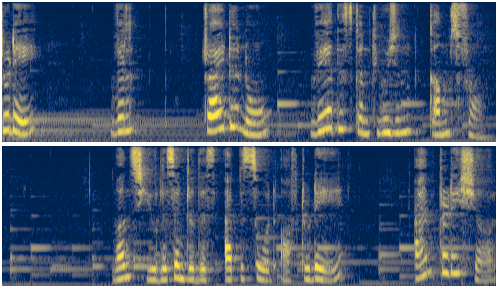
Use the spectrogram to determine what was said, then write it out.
Today, we'll try to know where this confusion comes from. Once you listen to this episode of today, I'm pretty sure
